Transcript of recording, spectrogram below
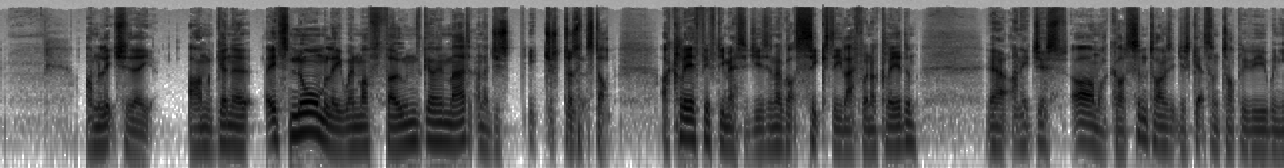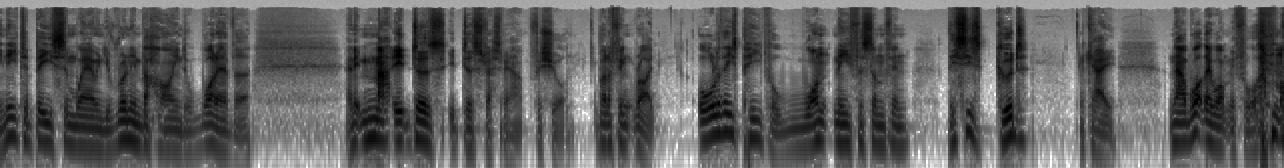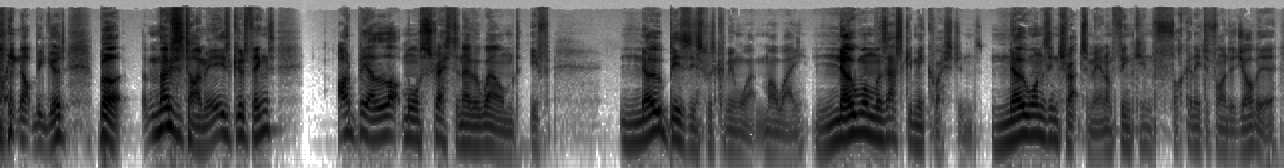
I'm literally I'm gonna it's normally when my phone's going mad and I just it just doesn't stop. I clear 50 messages and I've got 60 left when I cleared them. Yeah, and it just oh my god, sometimes it just gets on top of you when you need to be somewhere and you're running behind or whatever. And it ma- it does it does stress me out for sure. But I think right, all of these people want me for something. This is good. Okay. Now, what they want me for might not be good, but most of the time it is good things. I'd be a lot more stressed and overwhelmed if no business was coming my way, no one was asking me questions, no one's interacting with me, and I'm thinking, fuck, I need to find a job here.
